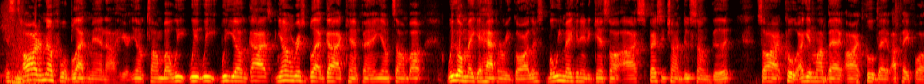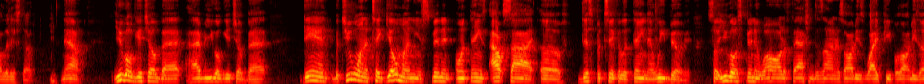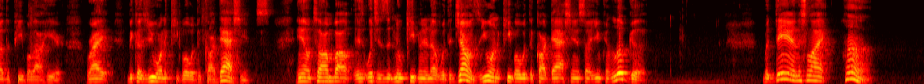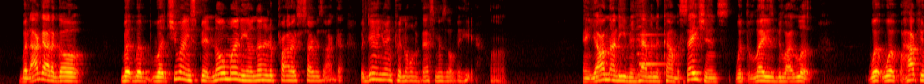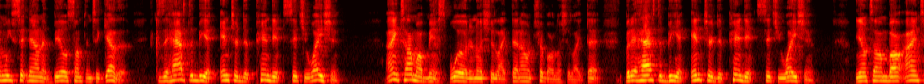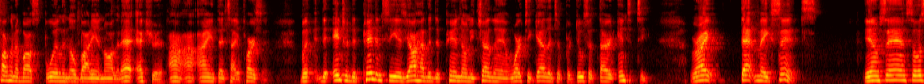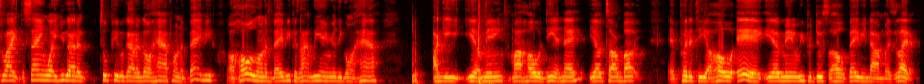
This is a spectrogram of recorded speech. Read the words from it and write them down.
It's hard enough for a black man out here. You know what I'm talking about? We we we we young guys, young rich black guy campaign. You know what I'm talking about? We gonna make it happen regardless, but we making it against all odds, especially trying to do something good. So all right, cool. I get my bag. All right, cool, babe. I pay for all of this stuff. Now you go get your bag. However you go get your bag. Then, but you want to take your money and spend it on things outside of this particular thing that we built it. So you go spend it with all the fashion designers, all these white people, all these other people out here, right? Because you want to keep up with the Kardashians. You know what I'm talking about? Which is the new keeping it up with the Joneses. You want to keep up with the Kardashians so you can look good. But then it's like, huh? But I gotta go. But but but you ain't spent no money on none of the products or service I got. But then you ain't put no investments over here, huh? And y'all not even having the conversations with the ladies. Be like, look, what what? How can we sit down and build something together? Because it has to be an interdependent situation. I ain't talking about being spoiled or no shit like that. I don't trip on no shit like that. But it has to be an interdependent situation. You know what I'm talking about? I ain't talking about spoiling nobody and all of that extra. I, I, I ain't that type person. But the interdependency is y'all have to depend on each other and work together to produce a third entity. Right? That makes sense. You know what I'm saying? So it's like the same way you gotta two people gotta go half on a baby a whole on a baby because I we ain't really going half. I give you know what I mean, my whole DNA, you know what I'm talking about, and put it to your whole egg, you know what I mean? We produce a whole baby nine months later.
